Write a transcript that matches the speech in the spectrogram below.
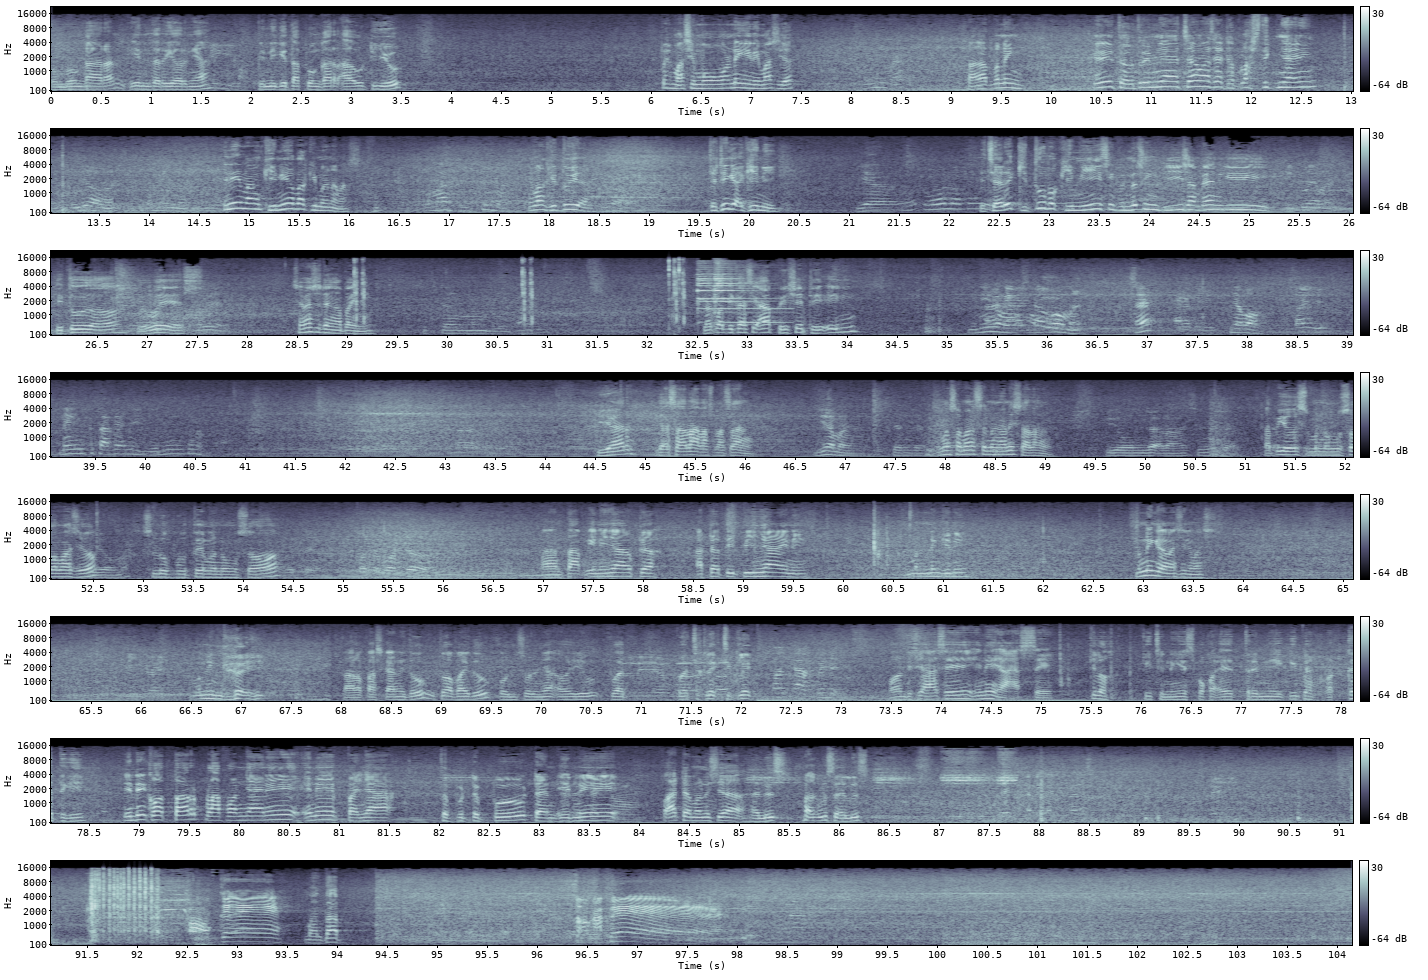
Pembongkaran interiornya. Ini kita bongkar audio. Wah, masih mau mening ini mas ya? Sangat mening. Ini door trimnya aja masih ada plastiknya ini. Iya mas. Ini emang gini apa gimana mas? Memang gitu mas Emang gitu ya? Jadi nggak gini? Ya, ngono kok Ya jare gitu apa gini? Sing bener sing di sampean iki. Gitu ya mas Gitu toh. Ya wes. Oh, ya. Sampean sedang apa ini? Sedang membongkar Lah kok dikasih A B C D E ini? Ini no, apa mas? Eh? Nyapa? Neng ketake nih, gue nih kono Biar nggak salah pas pasang. Iya mas, biar enggak Emang sama senengannya salah? Yo enggak lah, sini enggak Tapi yo menungso mas yo. Yo mas, Selupute menungso. Foto-foto Mantap ininya udah ada tipinya ini. Mending gini. Mending nggak mas ini mas? Meninggai. Kita lepaskan itu, itu apa itu? Konsulnya oh yuk buat buat jeglek-jeglek. Kondisi AC ini AC. Iki loh, iki jenenge pokoknya trimnya iki bah reget iki. Ini kotor, plafonnya ini ini banyak debu-debu dan ini kok ada manusia halus, makhluk halus. Oke, Mantap. sok kabeh.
